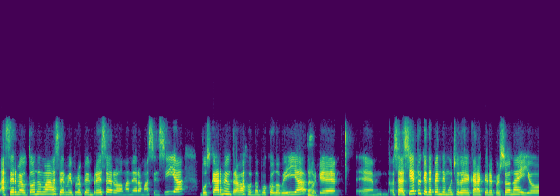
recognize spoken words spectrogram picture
hacerme autónoma, hacer mi propia empresa era la manera más sencilla. Buscarme un trabajo tampoco lo veía, porque, em, o sea, siento que depende mucho del carácter de persona y yo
